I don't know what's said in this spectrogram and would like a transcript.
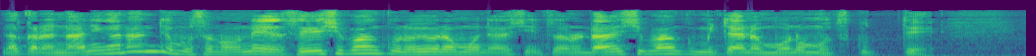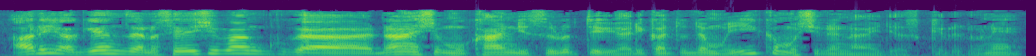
だから何が何でもそのね、精子バンクのようなものだし、その卵子バンクみたいなものも作って、あるいは現在の精子バンクが卵子も管理するっていうやり方でもいいかもしれないですけれどね。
